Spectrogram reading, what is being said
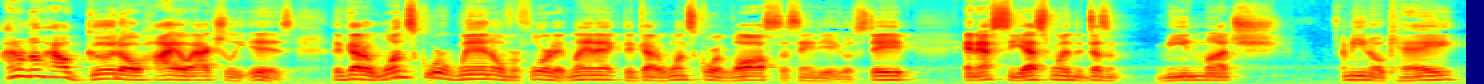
I don't know how good Ohio actually is. They've got a one score win over Florida Atlantic. They've got a one score loss to San Diego State, an FCS win that doesn't mean much. I mean, okay.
